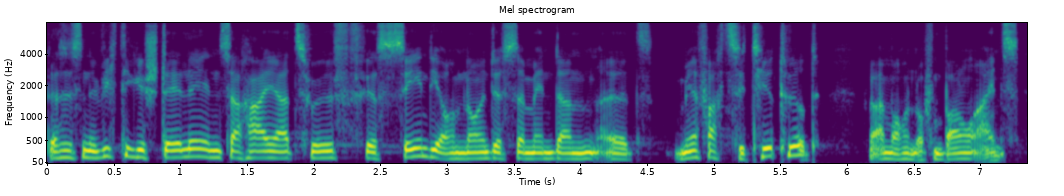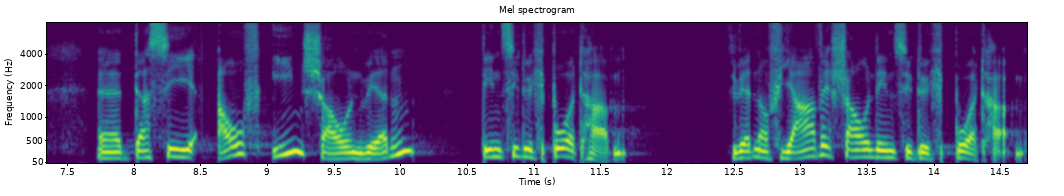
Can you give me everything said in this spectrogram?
Das ist eine wichtige Stelle in Sacharja 12, Vers 10, die auch im Neuen Testament dann äh, mehrfach zitiert wird, vor allem auch in Offenbarung 1, äh, dass sie auf ihn schauen werden, den sie durchbohrt haben. Sie werden auf Jahwe schauen, den sie durchbohrt haben.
